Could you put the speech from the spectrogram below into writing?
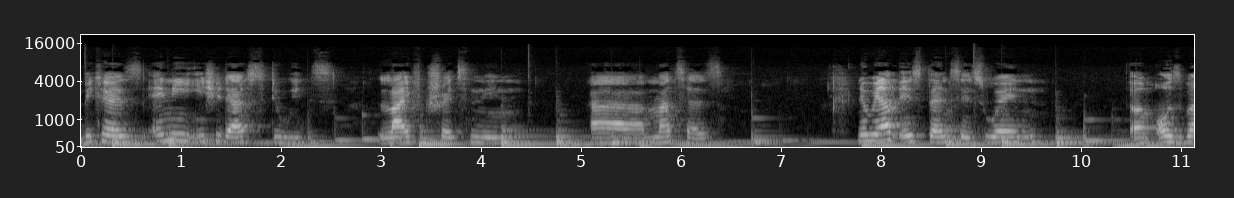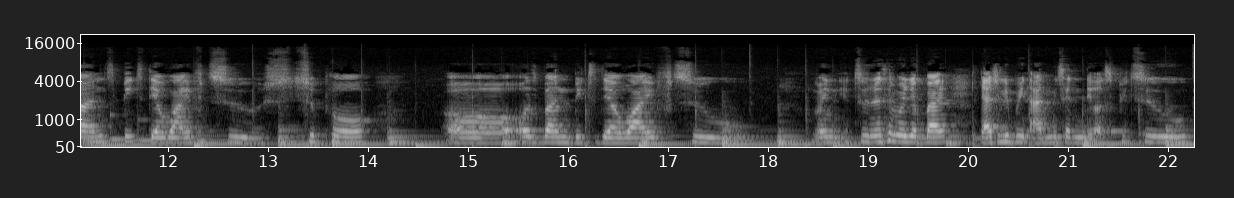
because any issue that has to do with life threatening uh, matters. Now we have instances when um, husbands beat their wife to stupor, or husband beat their wife to when to necessarily whereby they actually been admitted in the hospital.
